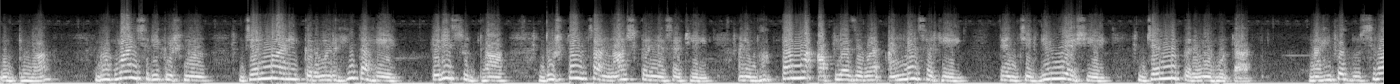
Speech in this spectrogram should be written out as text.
उद्धवा भगवान श्रीकृष्ण जन्म आणि कर्मरहित आहेत तरी सुद्धा दुष्टांचा नाश करण्यासाठी आणि भक्तांना आपल्या जवळ आणण्यासाठी त्यांची दिव्य अशी जन्मकर्मी होतात. नाही तर दुसरा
